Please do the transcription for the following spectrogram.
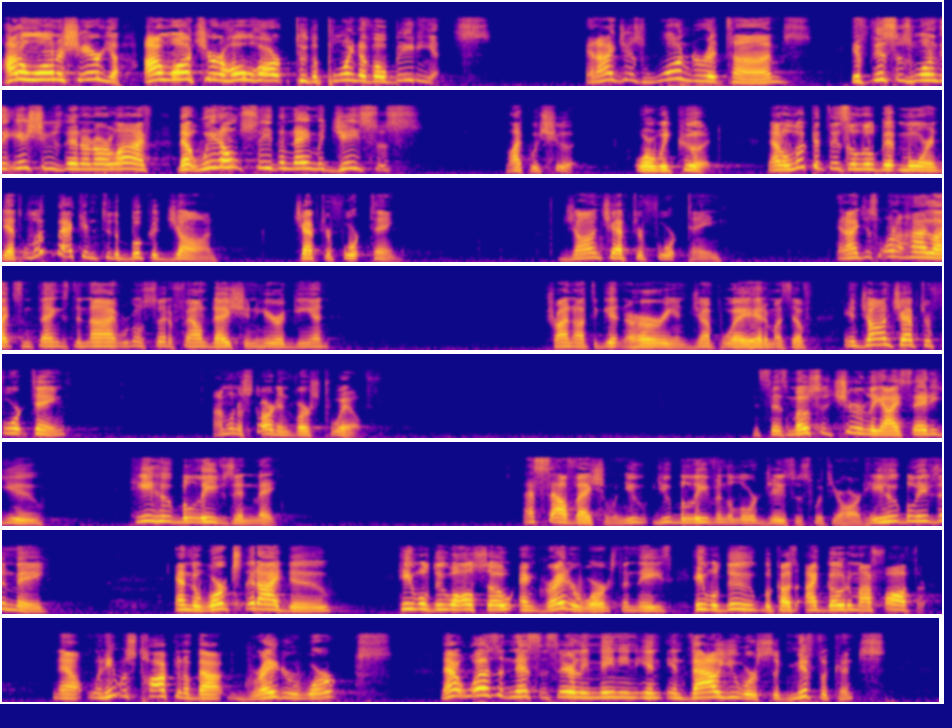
I don't want to share you. I want your whole heart to the point of obedience. And I just wonder at times if this is one of the issues then in our life that we don't see the name of Jesus like we should or we could. Now, to look at this a little bit more in depth, look back into the book of John, chapter 14. John chapter 14. And I just want to highlight some things tonight. We're going to set a foundation here again. Try not to get in a hurry and jump way ahead of myself. In John chapter 14, I'm going to start in verse 12. It says, Most assuredly I say to you, he who believes in me. That's salvation when you, you believe in the Lord Jesus with your heart. He who believes in me and the works that I do, he will do also, and greater works than these he will do because I go to my Father. Now, when he was talking about greater works, that wasn't necessarily meaning in, in value or significance.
